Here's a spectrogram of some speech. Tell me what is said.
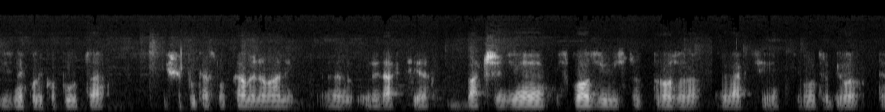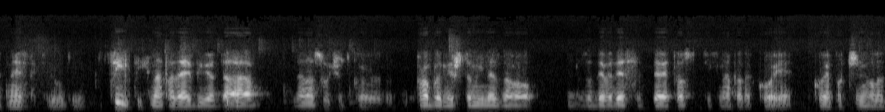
iz nekoliko puta, više puta smo kamenovani e, redakcije. Bačenje eksploziv ispred prozora redakcije, unutra bilo 15 ljudi. Cilj tih napada je bio da, da nas učutkaju. Problem je što mi ne znamo za 99% tih napada koje, koje je počinila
